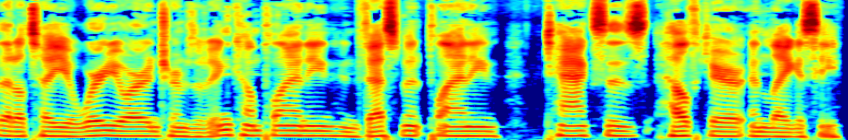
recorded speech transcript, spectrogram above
that'll tell you where you are in terms of income planning, investment planning, taxes, healthcare, and legacy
